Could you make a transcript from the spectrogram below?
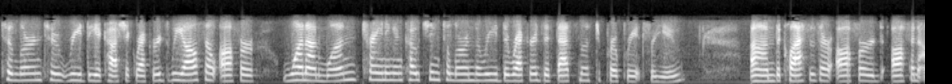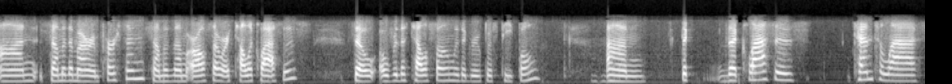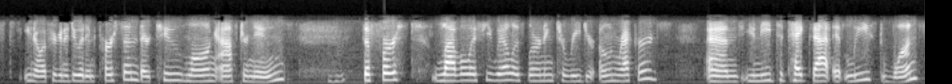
to learn to read the Akashic records. We also offer one-on-one training and coaching to learn to read the records if that's most appropriate for you. Um, the classes are offered off and on. Some of them are in person. Some of them are also are teleclasses, so over the telephone with a group of people. Mm-hmm. Um, the the classes tend to last. You know, if you're going to do it in person, they're two long afternoons. Mm-hmm. The first level, if you will, is learning to read your own records and you need to take that at least once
